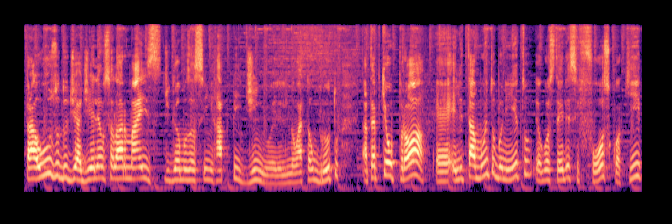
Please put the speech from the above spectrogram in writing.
Para uso do dia a dia, ele é um celular mais, digamos assim, rapidinho, ele não é tão bruto, até porque o Pro, é, ele tá muito bonito, eu gostei desse fosco aqui,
